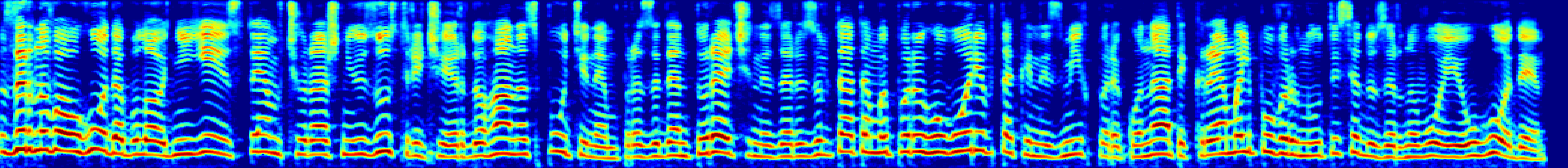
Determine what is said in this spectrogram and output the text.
Зернова угода була однією з тем вчорашньої зустрічі Ердогана з Путіним. Президент Туреччини за результатами переговорів таки не зміг переконати Кремль повернутися до зернової угоди.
